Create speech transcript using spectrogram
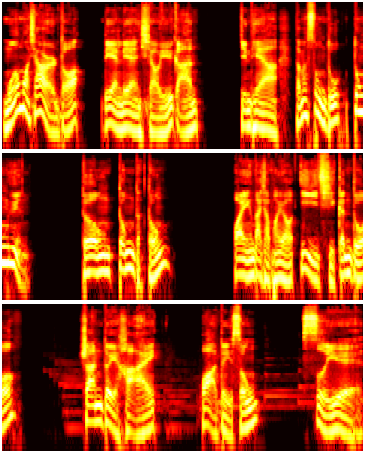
磨磨小耳朵，练练小语感。今天啊，咱们诵读冬韵，咚咚的咚，欢迎大小朋友一起跟读。山对海，画对松，四月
